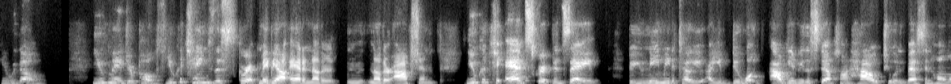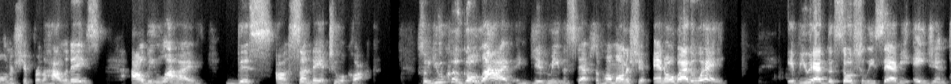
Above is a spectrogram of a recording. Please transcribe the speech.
Here we go you've made your post. You could change this script. Maybe i'll add another another option. You could ch- add script and say do you need me to tell you you do what i'll give you the steps on how to invest in home ownership for the holidays. I'll be live this uh, sunday at two o'clock. So you could go live and give me the steps of home ownership. And oh by the way if you had the socially savvy agent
